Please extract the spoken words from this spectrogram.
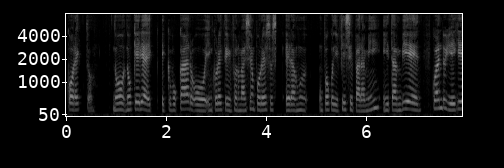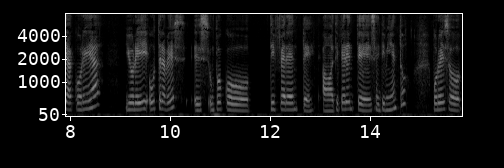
correcta. No, no quería e-, equivocar o incorrecta información, por eso era un poco difícil para mí. Y también cuando llegué a Corea, yo leí otra vez, es un poco diferente, uh, diferente sentimiento. Por eso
